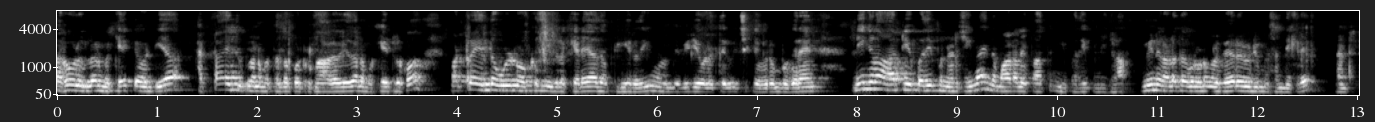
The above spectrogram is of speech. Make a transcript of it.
தகவல்களை நம்ம கேட்க வேண்டிய கட்டாயத்துக்குள்ள நம்ம தள்ளப்பட்டிருக்கோம். ஆகவே தான் நம்ம கேட்டிருக்கோம். மற்ற எந்த உள்நோக்கமும் இதில் கிடையாது அப்படிங்கிறதையும் இந்த வீடியோவில் தெரிவிச்சுக்க விரும்புகிறேன். நீங்களும் ஆர்டிஓ பதிவு நினச்சிங்கன்னா இந்த மாடலை பார்த்து நீங்கள் பதிவு பண்ணிக்கலாம். மீண்டும் நல்ல தகவலோடு உங்களை வேறு வீடியோ சந்திக்கிறேன். நன்றி.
